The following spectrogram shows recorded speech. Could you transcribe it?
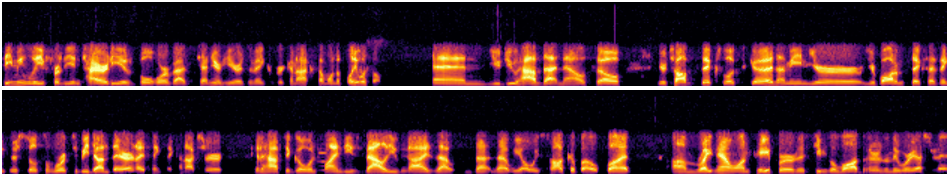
seemingly for the entirety of Bo Horvat's tenure here as a Vancouver Canucks, someone to play with him. And you do have that now. So your top six looks good. I mean, your your bottom six, I think there's still some work to be done there, and I think the Canucks are going to have to go and find these value guys that that, that we always talk about. But um, right now, on paper, this team's a lot better than they were yesterday.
